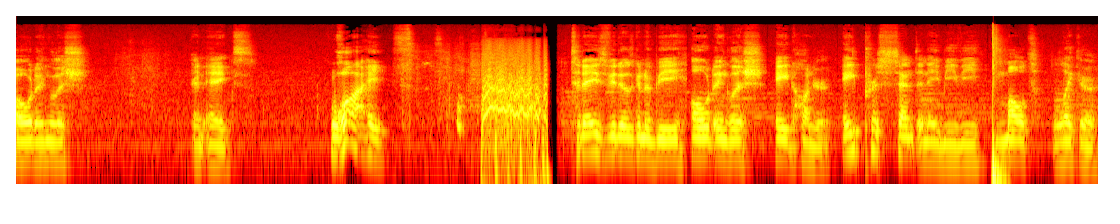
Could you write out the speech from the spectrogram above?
Old English, and eggs. Why? Today's video is gonna be Old English 800. 8% in ABV, malt liquor,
